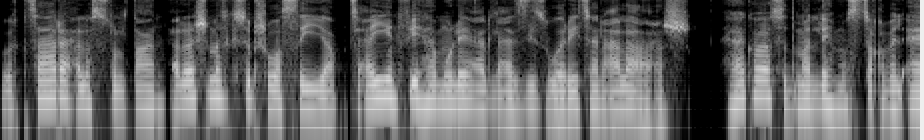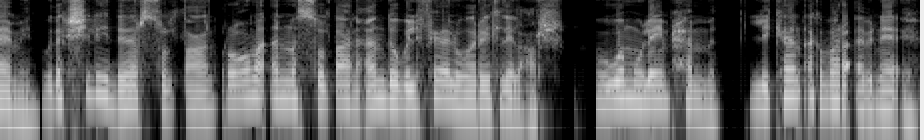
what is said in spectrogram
ويقترح على السلطان علاش ما تكتبش وصية تعين فيها مولاي عبد العزيز وريثا على عرش. هكذا تضمن ليه مستقبل آمن وداكشي اللي دار السلطان رغم أن السلطان عنده بالفعل وريث للعرش. هو مولاي محمد اللي كان أكبر أبنائه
